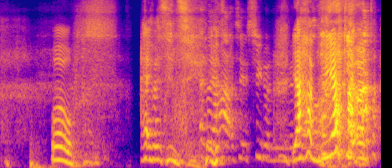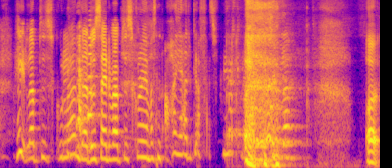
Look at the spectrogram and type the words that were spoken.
wow. Ej, hvad sindssygt. Altså, jeg har sygt ondt Jeg har virkelig ondt helt op til skulderen, da du sagde, det var op til skulderen. Jeg var sådan, åh oh, ja, det gør faktisk virkelig ondt. Og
